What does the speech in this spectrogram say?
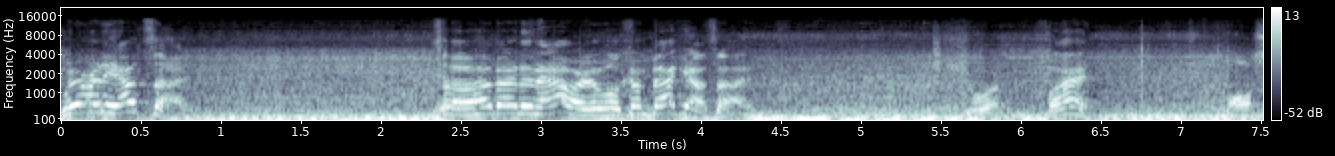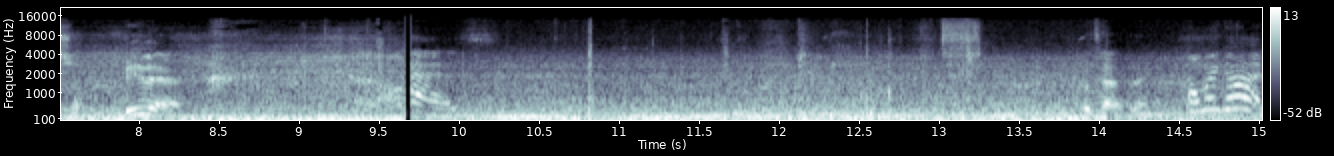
We're already outside. So how about an hour? We'll come back outside. Sure. Fine. Awesome. Be there. Yes. What's happening? Oh my god.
